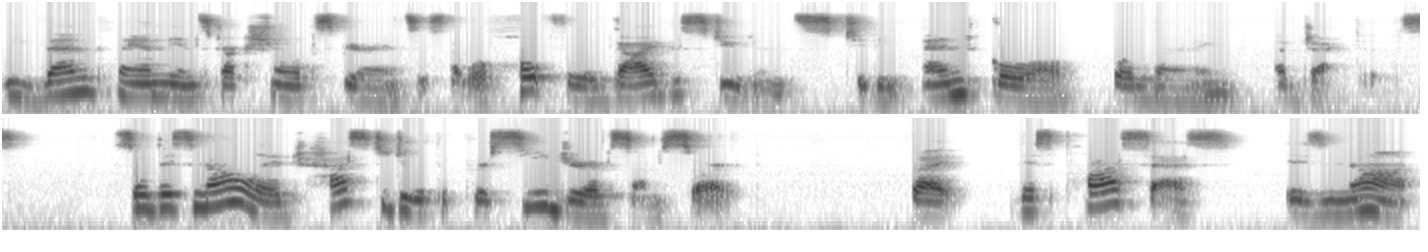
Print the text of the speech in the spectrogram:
we then plan the instructional experiences that will hopefully guide the students to the end goal or learning objectives. So this knowledge has to do with a procedure of some sort, but this process is not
